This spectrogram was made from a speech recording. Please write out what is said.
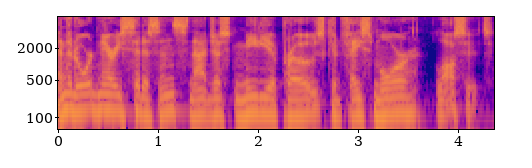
and that ordinary citizens, not just media pros, could face more lawsuits.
